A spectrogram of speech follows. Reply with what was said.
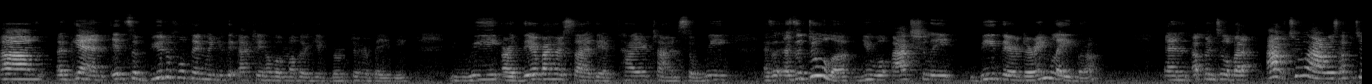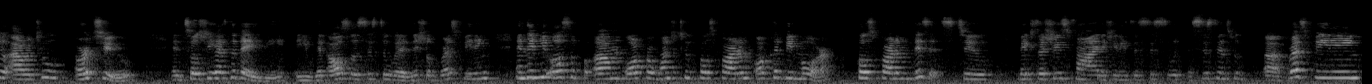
um, again, it's a beautiful thing when you can actually help a mother give birth to her baby. We are there by her side the entire time. So we, as a, as a doula, you will actually be there during labor and up until about two hours, up to an hour two or two, until she has the baby. You can also assist her with initial breastfeeding, and then you also um, offer one to two postpartum, or could be more, postpartum visits to make sure she's fine. If she needs assist assistance with uh, breastfeeding,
